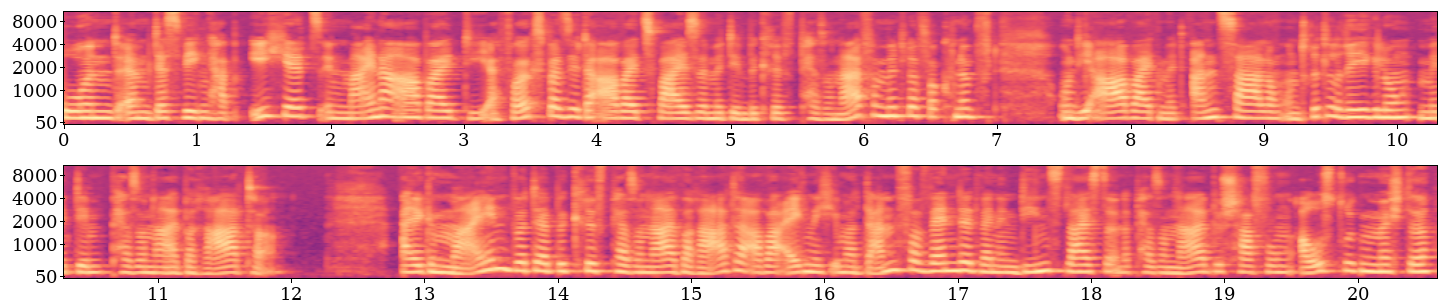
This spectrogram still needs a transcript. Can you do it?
Und ähm, deswegen habe ich jetzt in meiner Arbeit die erfolgsbasierte Arbeitsweise mit dem Begriff Personalvermittler verknüpft und die Arbeit mit Anzahlung und Drittelregelung mit dem Personalberater. Allgemein wird der Begriff Personalberater aber eigentlich immer dann verwendet, wenn ein Dienstleister in der Personalbeschaffung ausdrücken möchte,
